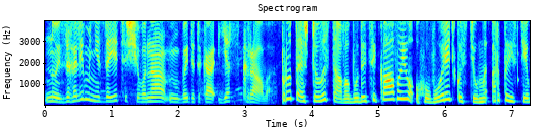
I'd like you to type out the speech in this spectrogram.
Ну і взагалі мені здається, що вона вийде така яскрава. Про те, що вистава буде цікавою, говорять костюми артистів.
